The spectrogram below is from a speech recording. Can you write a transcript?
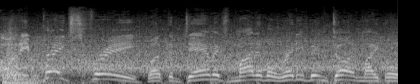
Oh, and he breaks free. But the damage might have already been done, Michael.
